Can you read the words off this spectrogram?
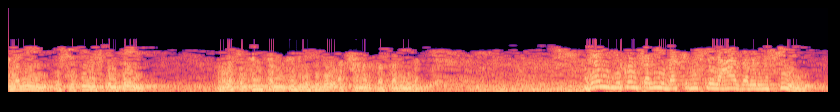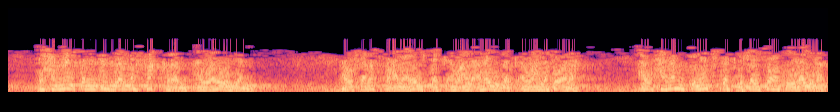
المين والشتيمة شتمتين ولكن أنت من أجل هدوءك حملت صليبا. جايز يكون صليبك مثل العازر المسكين. تحملت من أجل الله فقرا أو عوزا. أو صرفت على عيلتك أو على قرايبك أو على فقرة أو حرمت نفسك لكي تعطي غيرك.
